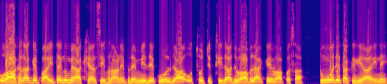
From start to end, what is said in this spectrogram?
ਉਹ ਆਖਦਾ ਕਿ, ਭਾਈ, ਤੈਨੂੰ ਮੈਂ ਆਖਿਆ ਸੀ ਫਰਾਣੇ ਪ੍ਰੇਮੀ ਦੇ ਕੋਲ ਜਾ, ਉੱਥੋਂ ਚਿੱਠੀ ਦਾ ਜਵਾਬ ਲੈ ਕੇ ਵਾਪਸ ਆ। ਤੂੰ ਅਜੇ ਤੱਕ ਗਿਆ ਹੀ ਨਹੀਂ।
